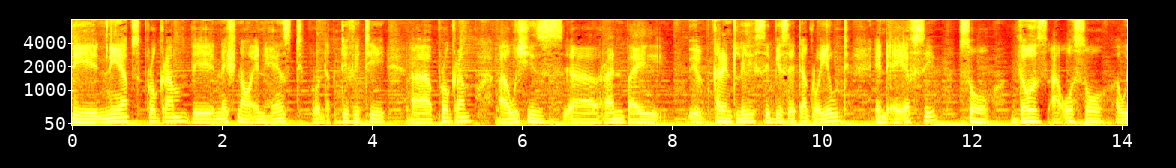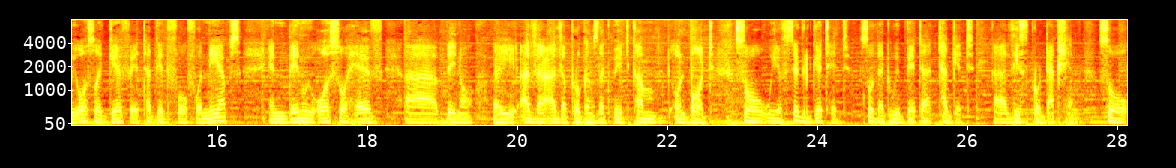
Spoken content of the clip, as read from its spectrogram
the NEAPS program, the National Enhanced Productivity uh, Program, uh, which is uh, run by currently CBZ Agro Yield and AFC. So those are also uh, we also gave a target for for NEAPs, and then we also have uh, you know uh, other other programs that may come on board. So we have segregated so that we better target uh, this production. So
